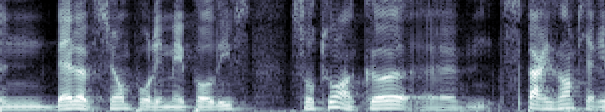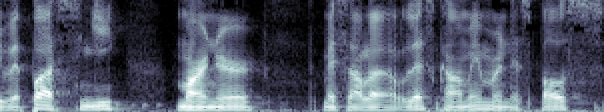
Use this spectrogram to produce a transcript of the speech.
une belle option pour les Maple Leafs, surtout en cas si par exemple ils n'arrivaient pas à signer Marner, mais ça leur laisse quand même un espace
